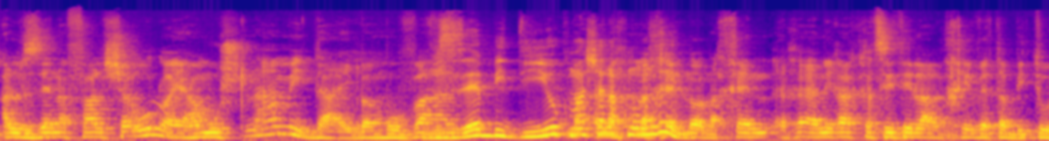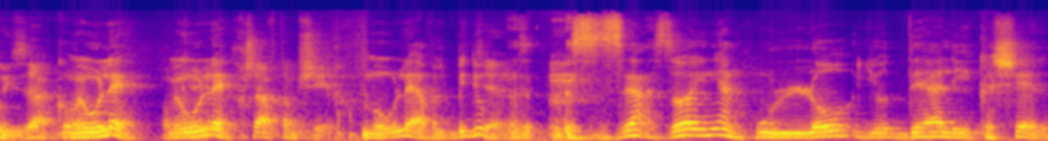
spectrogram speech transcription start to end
על זה נפל שאול, הוא היה מושלם מדי במובן... זה בדיוק מה שאנחנו אומרים. לא, לכן, אני רק רציתי להרחיב את הביטוי, זה הכל. מעולה, אוקיי, מעולה. עכשיו אתה תמשיך. מעולה, אבל בדיוק, כן. זה, זו העניין, הוא לא יודע להיכשל.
